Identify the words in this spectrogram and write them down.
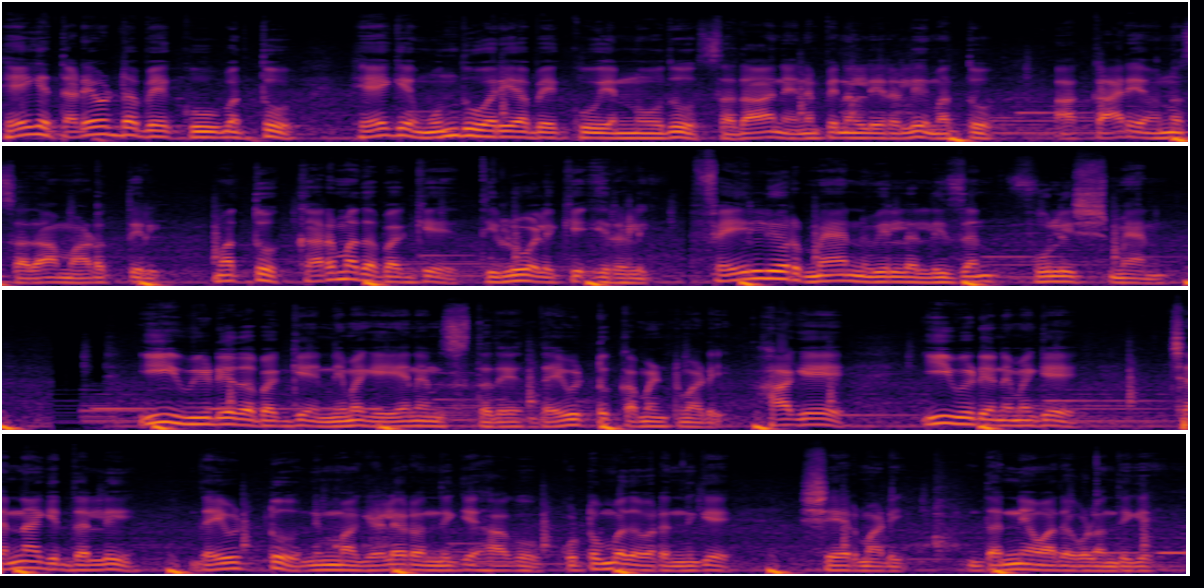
ಹೇಗೆ ತಡೆಯೊಡ್ಡಬೇಕು ಮತ್ತು ಹೇಗೆ ಮುಂದುವರಿಯಬೇಕು ಎನ್ನುವುದು ಸದಾ ನೆನಪಿನಲ್ಲಿರಲಿ ಮತ್ತು ಆ ಕಾರ್ಯವನ್ನು ಸದಾ ಮಾಡುತ್ತೀರಿ. ಮತ್ತು ಕರ್ಮದ ಬಗ್ಗೆ ತಿಳುವಳಿಕೆ ಇರಲಿ. Failure man will listen foolish man ಈ ವಿಡಿಯೋದ ಬಗ್ಗೆ ನಿಮಗೆ ಏನೆನಿಸುತ್ತದೆ ದಯವಿಟ್ಟು ಕಮೆಂಟ್ ಮಾಡಿ. ಹಾಗೆಯೇ ಈ ವಿಡಿಯೋ ನಿಮಗೆ ಚೆನ್ನಾಗಿದ್ದಲ್ಲಿ ದಯವಿಟ್ಟು ನಿಮ್ಮ ಗೆಳೆಯರೊಂದಿಗೆ ಹಾಗೂ ಕುಟುಂಬದವರೊಂದಿಗೆ ಶೇರ್ ಮಾಡಿ. ಧನ್ಯವಾದಗಳೊಂದಿಗೆ.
